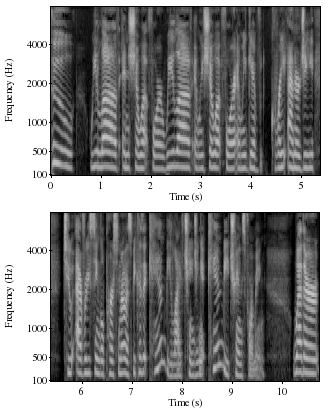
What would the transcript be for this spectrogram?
who we love and show up for. We love and we show up for and we give great energy to every single person around us because it can be life changing. It can be transforming. Whether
